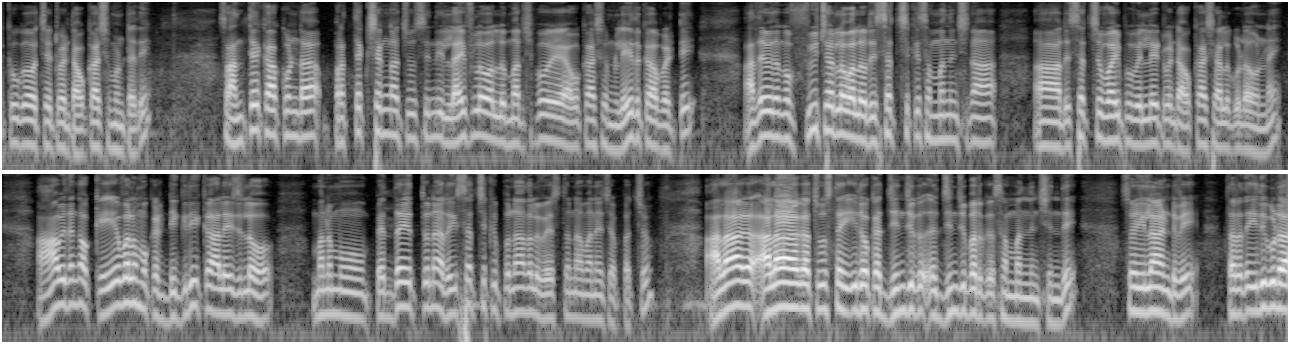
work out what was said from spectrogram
ఎక్కువగా వచ్చేటువంటి అవకాశం ఉంటుంది. సో అంతేకాకుండా ప్రత్యక్షంగా చూసింది లైఫ్లో వాళ్ళు మర్చిపోయే అవకాశం లేదు కాబట్టి అదేవిధంగా ఫ్యూచర్లో వాళ్ళు రీసెర్చ్కి సంబంధించిన రీసెర్చ్ వైపు వెళ్ళేటువంటి అవకాశాలు కూడా ఉన్నాయి. ఆ విధంగా కేవలం ఒక డిగ్రీ కాలేజీలో మనము పెద్ద ఎత్తున రీసెర్చ్కి పునాదులు వేస్తున్నామనే చెప్పచ్చు. అలా అలాగా చూస్తే ఇది ఒక జింజి జింజిబర్గ్కి సంబంధించింది. సో ఇలాంటివి. తర్వాత ఇది కూడా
